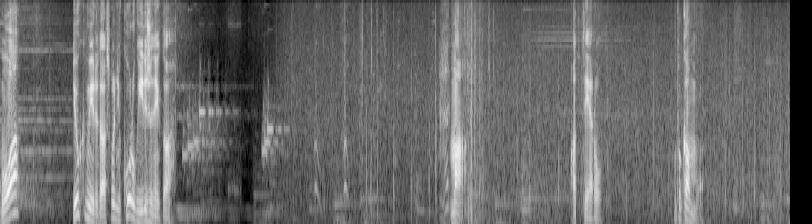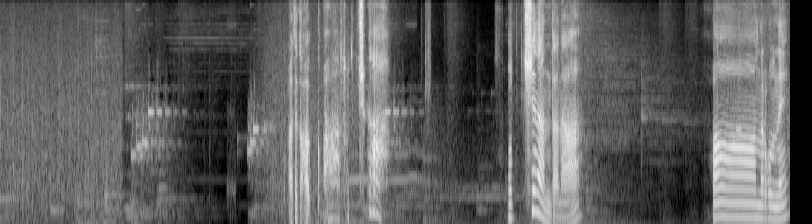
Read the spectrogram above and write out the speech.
うわ？よく見るとあそこにコオロギいるじゃねえか。まあ。あってやろう。ことかも。あ、てか、あ、あ、そっちか。そっちなんだな。あー、なるほどね。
